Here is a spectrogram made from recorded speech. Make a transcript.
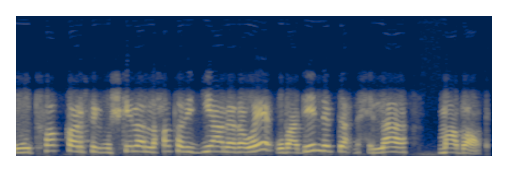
وتفكر في المشكلة اللي حصلت دي على رواق وبعدين نبدأ نحلها مع بعض.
